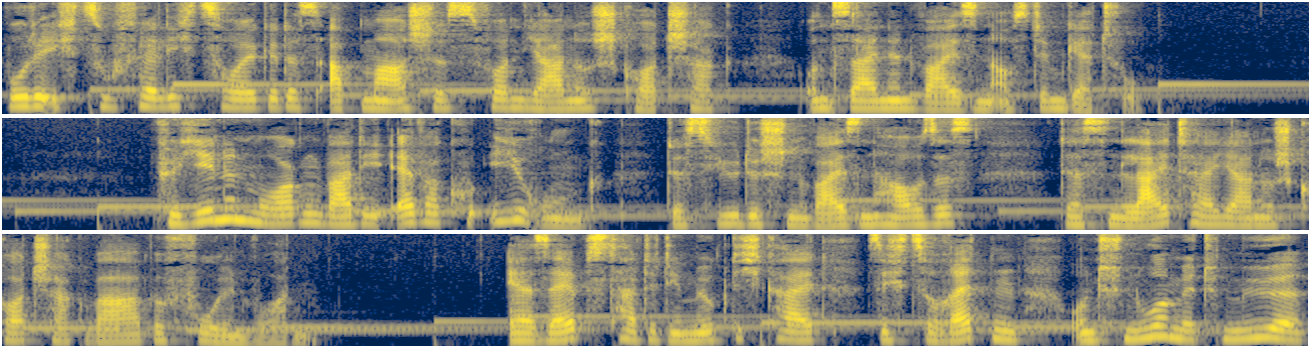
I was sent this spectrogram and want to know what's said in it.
wurde ich zufällig Zeuge des Abmarsches von Janusz Korczak und seinen Weisen aus dem Ghetto. Für jenen Morgen war die Evakuierung des jüdischen Waisenhauses, dessen Leiter Janusz Korczak war, befohlen worden. Er selbst hatte die Möglichkeit, sich zu retten, und nur mit Mühe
